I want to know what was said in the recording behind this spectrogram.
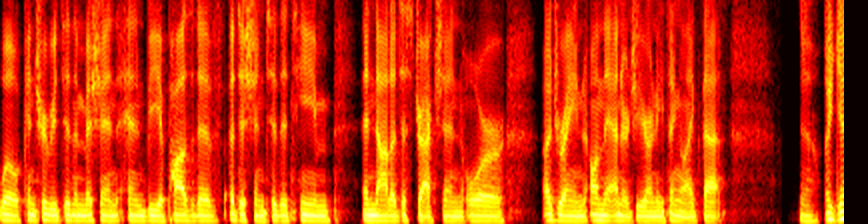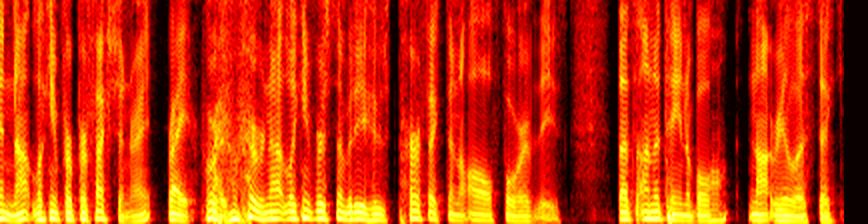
will contribute to the mission and be a positive addition to the team and not a distraction or a drain on the energy or anything like that. Yeah. Again, not looking for perfection, right? Right. We're, right. we're not looking for somebody who's perfect in all four of these. That's unattainable, not realistic.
